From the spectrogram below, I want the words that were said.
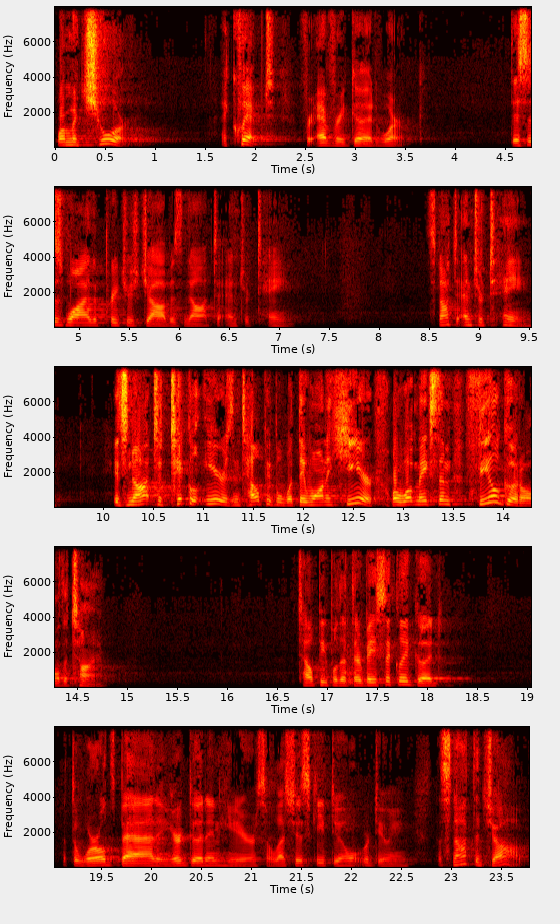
or mature, equipped for every good work. This is why the preacher's job is not to entertain. It's not to entertain. It's not to tickle ears and tell people what they want to hear or what makes them feel good all the time. Tell people that they're basically good the world's bad and you're good in here, so let's just keep doing what we're doing. That's not the job.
